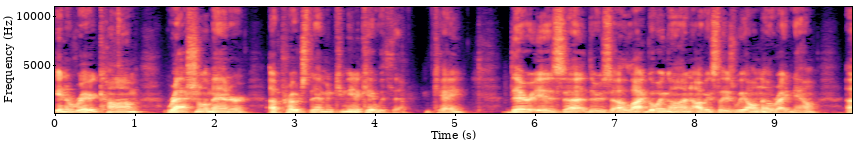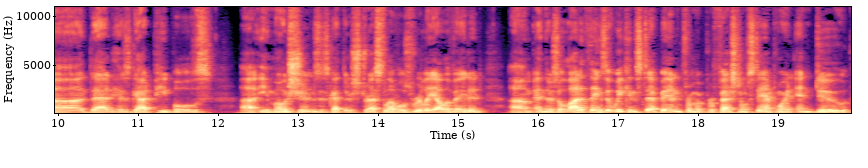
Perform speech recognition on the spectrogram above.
in a very calm, rational manner approach them and communicate with them. Okay. There is, uh, there's a lot going on, obviously, as we all know right now, uh, that has got people's uh, emotions, has got their stress levels really elevated. Um, and there's a lot of things that we can step in from a professional standpoint and do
